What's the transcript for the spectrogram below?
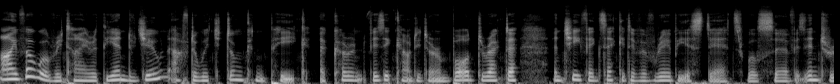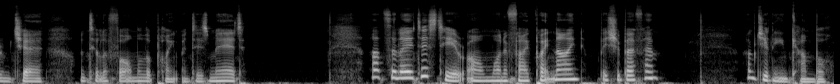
Ivor will retire at the end of June, after which Duncan Peake, a current Visit County Durham board director and chief executive of Raby Estates, will serve as interim chair until a formal appointment is made. That's the latest here on 105.9 Bishop FM. I'm Gillian Campbell.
